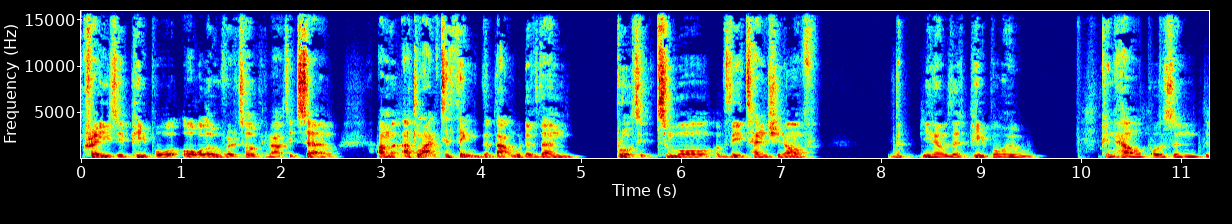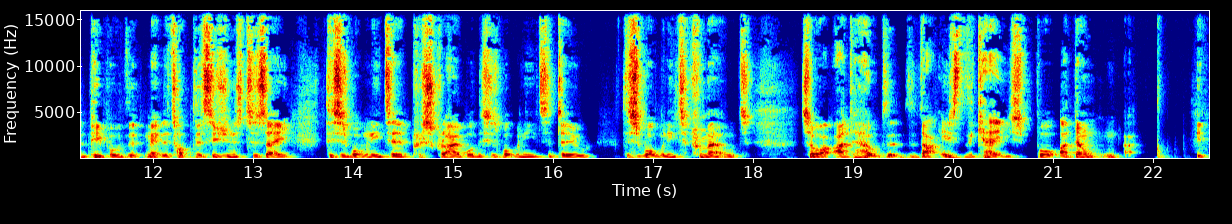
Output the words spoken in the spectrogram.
crazy. People all over are talking about it. So um, I'd like to think that that would have then brought it to more of the attention of the you know the people who can help us and the people that make the top decisions to say this is what we need to prescribe or this is what we need to do. This is what we need to promote. So i'd hope that that is the case but i don't it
